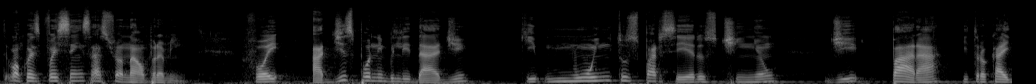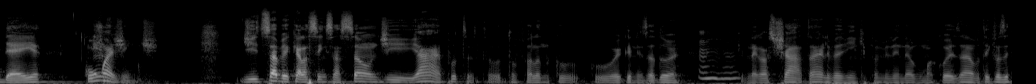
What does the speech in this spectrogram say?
tem uma coisa que foi sensacional pra mim, foi a disponibilidade que muitos parceiros tinham de parar e trocar ideia com a gente. De, sabe aquela sensação de, ah, puta, tô, tô falando com, com o organizador, que negócio chato, ah, ele vai vir aqui pra me vender alguma coisa, ah, vou ter que fazer.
